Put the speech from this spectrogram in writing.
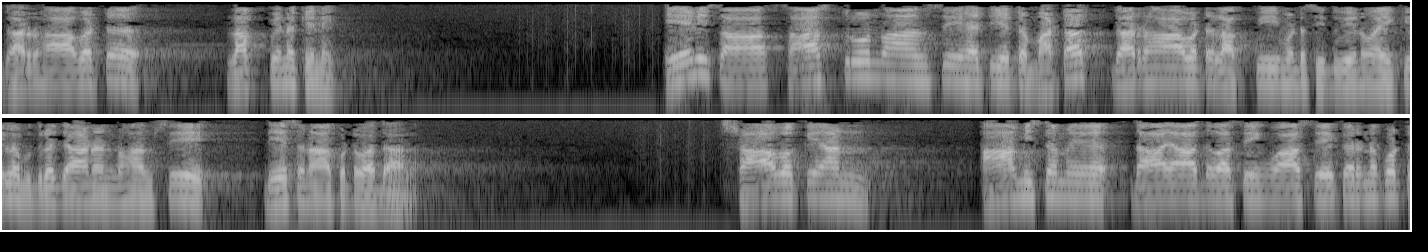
ගර්හාවට ලක් වෙන කෙනෙක්. ඒ නිසා ශාස්ත්‍රෝන් වහන්සේ හැටියට මටත් ගර්හාවට ලක්වීමට සිදු වෙනවයි කියලා බුදුරජාණන් වහන්සේ දේශනා කොට වදාළා. ශ්‍රාවකයන් ආමිසමය දායාද වශයෙන් වාසය කරනකොට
